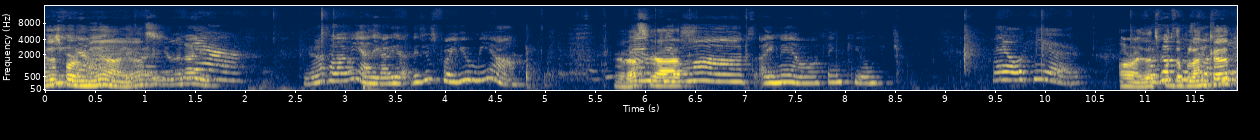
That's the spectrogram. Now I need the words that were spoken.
This is for Mia, Mia, yes. this is for you, Mia. Thank you, Gracias. Max. I know, thank you. They're here. Alright, let's put the blanket.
